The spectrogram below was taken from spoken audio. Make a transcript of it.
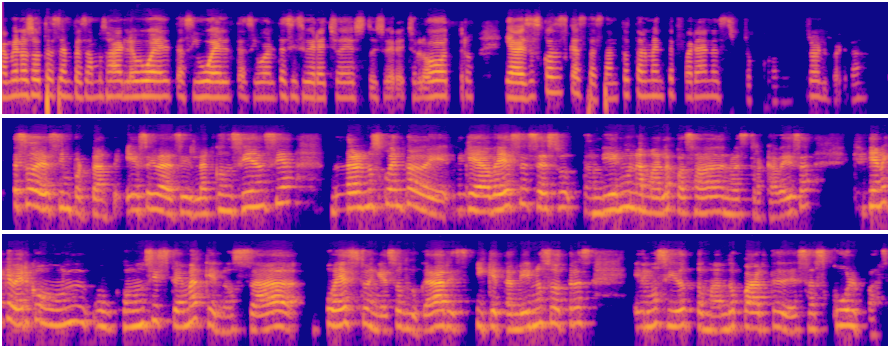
cambio nosotros empezamos a darle vueltas y vueltas y vueltas y si hubiera hecho esto y si hubiera hecho lo otro. Y a veces cosas que hasta están totalmente fuera de nuestro control, ¿verdad? Eso es importante, eso iba a decir, la conciencia de darnos cuenta de que a veces es también una mala pasada de nuestra cabeza que tiene que ver con un, con un sistema que nos ha puesto en esos lugares y que también nosotras hemos ido tomando parte de esas culpas.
